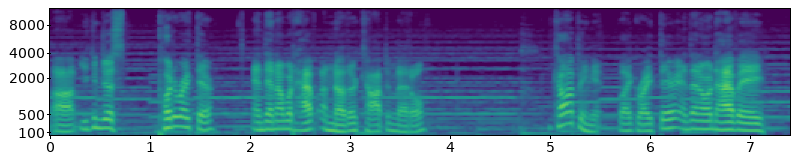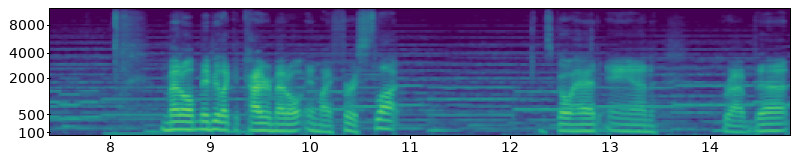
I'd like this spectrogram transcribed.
Uh, you can just put it right there, and then I would have another copy metal copying it like right there, and then I would have a metal, maybe like a Kairi metal in my first slot, Let's go ahead and grab that.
